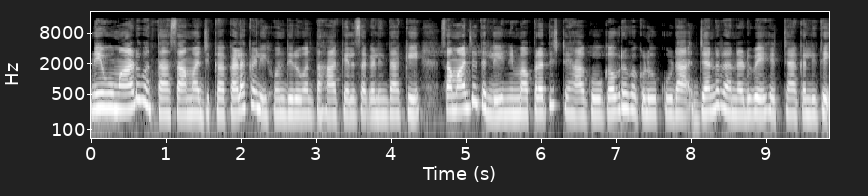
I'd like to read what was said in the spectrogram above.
ನೀವು ಮಾಡುವಂತಹ ಸಾಮಾಜಿಕ ಕಳಕಳಿ ಹೊಂದಿರುವಂತಹ ಕೆಲಸಗಳಿಂದಾಗಿ ಸಮಾಜದಲ್ಲಿ ನಿಮ್ಮ ಪ್ರತಿಷ್ಠೆ ಹಾಗೂ ಗೌರವಗಳು ಕೂಡ ಜನರ ನಡುವೆ ಹೆಚ್ಚಾಗಲಿದೆ.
